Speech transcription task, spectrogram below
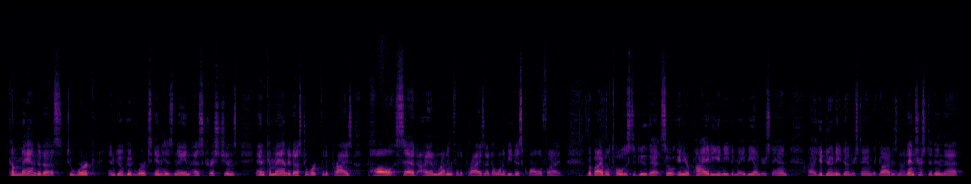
commanded us to work and do good works in his name as Christians and commanded us to work for the prize. Paul said, I am running for the prize and I don't want to be disqualified. The Bible told us to do that. So, in your piety, you need to maybe understand, uh, you do need to understand that God is not interested in that.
